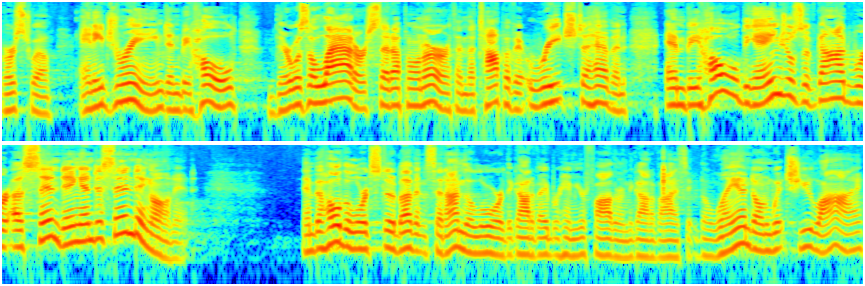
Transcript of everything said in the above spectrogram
Verse 12. And he dreamed, and behold, there was a ladder set up on earth, and the top of it reached to heaven. And behold, the angels of God were ascending and descending on it. And behold, the Lord stood above it and said, I'm the Lord, the God of Abraham, your father, and the God of Isaac. The land on which you lie,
